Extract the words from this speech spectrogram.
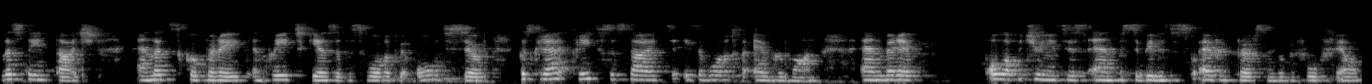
let's stay in touch, and let's cooperate and create together this world we all deserve. Because creative society is a world for everyone, and very all opportunities and possibilities for every person will be fulfilled.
